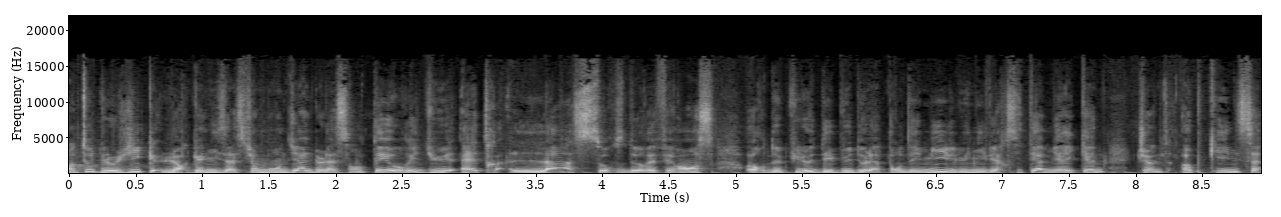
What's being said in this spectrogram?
En toute logique, l'Organisation mondiale de la santé aurait dû être la source de référence. Or, depuis le début de la pandémie, l'université américaine Johns Hopkins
